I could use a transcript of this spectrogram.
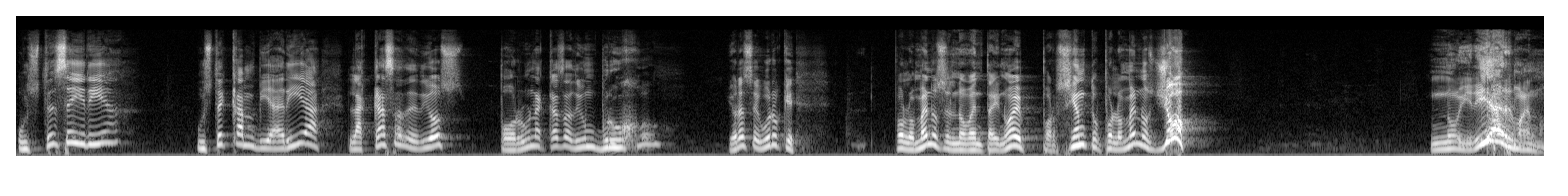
¿usted se iría? ¿Usted cambiaría la casa de Dios por una casa de un brujo? Yo le aseguro que por lo menos el 99%, por lo menos yo, no iría, hermano.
